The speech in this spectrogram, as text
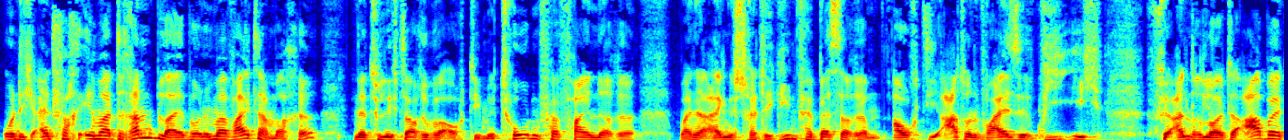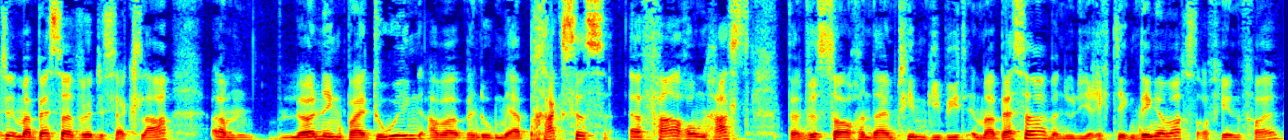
und ich einfach immer dranbleibe und immer weitermache. Natürlich darüber auch die Methoden verfeinere, meine eigenen Strategien verbessere, auch die Art und Weise, wie ich für andere Leute arbeite, immer besser wird, ist ja klar. Ähm, Learning by doing, aber wenn du mehr Praxiserfahrung hast, dann wirst du auch in deinem Themengebiet immer besser, wenn du die richtigen Dinge machst, auf jeden Fall.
